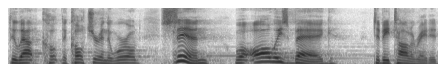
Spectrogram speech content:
throughout the culture and the world. Sin will always beg to be tolerated.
